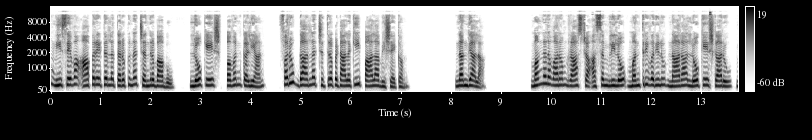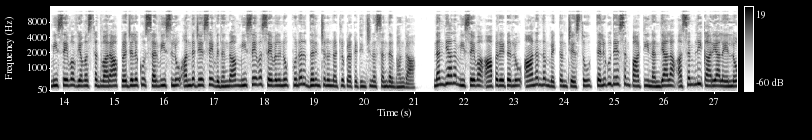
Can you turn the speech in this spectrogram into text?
మీ సేవ ఆపరేటర్ల తరపున చంద్రబాబు లోకేష్ పవన్ కళ్యాణ్ ఫరూక్ గార్ల చిత్రపటాలకి పాలాభిషేకం. నంద్యాల మంగళవారం రాష్ట్ర అసెంబ్లీలో మంత్రివర్యులు నారా లోకేష్ గారు మీ సేవ వ్యవస్థ ద్వారా ప్రజలకు సర్వీసులు అందజేసే విధంగా మీ సేవ సేవలను పునరుద్ధరించనున్నట్లు ప్రకటించిన సందర్భంగా నంద్యాల మీ సేవ ఆపరేటర్లు ఆనందం వ్యక్తం చేస్తూ తెలుగుదేశం పార్టీ నంద్యాల అసెంబ్లీ కార్యాలయంలో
